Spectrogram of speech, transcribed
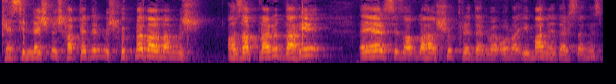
kesinleşmiş, hak edilmiş, hükme bağlanmış azapları dahi eğer siz Allah'a şükreder ve ona iman ederseniz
